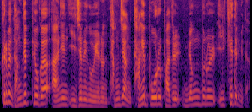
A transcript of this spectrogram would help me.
그러면 당대표가 아닌 이재명 의원은 당장 당의 보호를 받을 명분을 잃게 됩니다.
